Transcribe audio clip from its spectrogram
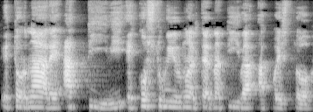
e tornare attivi e costruire un'alternativa a questo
